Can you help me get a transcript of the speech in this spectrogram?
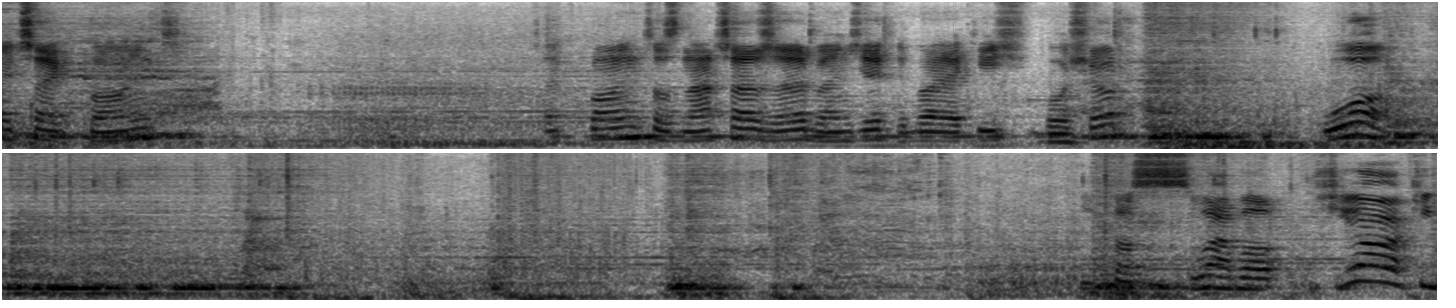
Mamy checkpoint. Checkpoint oznacza, że będzie chyba jakiś bosior. Ło! Tylko słabo. Jaki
